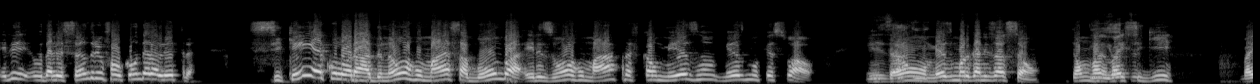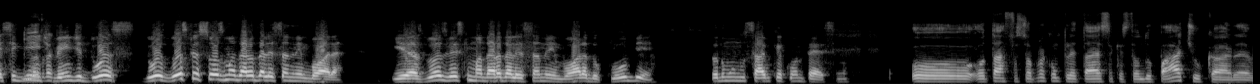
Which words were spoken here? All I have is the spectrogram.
ele, o D'Alessandro e o Falcão deram a letra. Se quem é colorado não arrumar essa bomba, eles vão arrumar para ficar o mesmo mesmo pessoal. Então, Exato. mesma organização. Então vai, E vai outra- seguir, vai seguir. e A gente outra- vem de duas, duas, duas pessoas mandaram o D'Alessandro embora. E as duas vezes que mandaram o D'Alessandro embora do clube, todo mundo sabe o que acontece, né? Ô, ô Tafa, só para completar essa questão do pátio, cara,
